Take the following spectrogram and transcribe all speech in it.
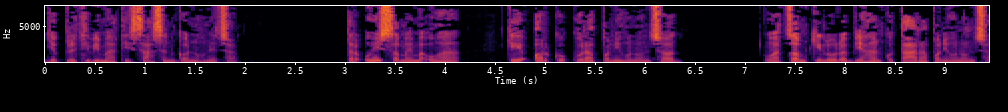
यो पृथ्वीमाथि शासन गर्नुहुनेछ। तर उही समयमा उहाँ के अर्को कुरा पनि हुनुहुन्छ? उहाँ चम्किलो र बिहानको तारा पनि हुनुहुन्छ।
